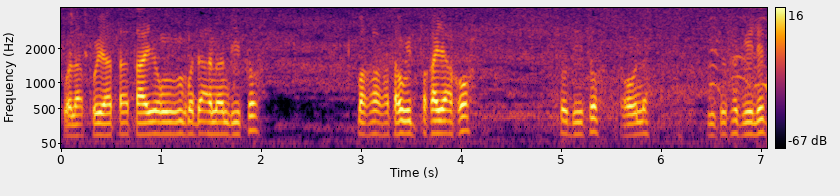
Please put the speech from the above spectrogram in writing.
wala po yata tayong madaanan dito. Makakatawid pa kaya ako? So dito, oo na. Dito sa gilid.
